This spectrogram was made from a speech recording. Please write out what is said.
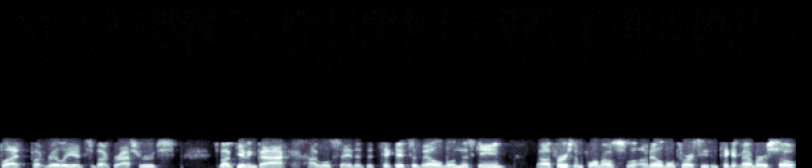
but but really it's about grassroots. It's about giving back. I will say that the tickets available in this game, uh, first and foremost, available to our season ticket members. So,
